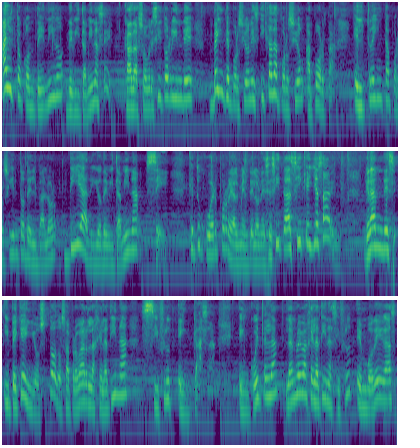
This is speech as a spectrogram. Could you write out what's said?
alto contenido de vitamina C. Cada sobrecito rinde 20 porciones y cada porción aporta el 30% del valor diario de vitamina C, que tu cuerpo realmente lo necesita. Así que ya saben, grandes y pequeños, todos a probar la gelatina Seafruit en casa. Encuéntrenla, la nueva gelatina Seafruit en bodegas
